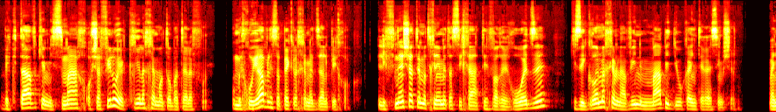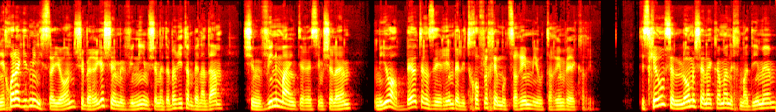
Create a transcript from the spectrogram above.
בכתב כמסמך או שאפילו יקריא לכם אותו בטלפון. הוא מחויב לספק לכם את זה על פי חוק. לפני שאתם מתחילים את השיחה תבררו את זה, כי זה יגרום לכם להבין מה בדיוק האינטרסים שלו. ואני יכול להגיד מניסיון שברגע שהם מבינים שמדבר איתם בן אדם שמבין מה האינטרסים שלהם, הם יהיו הרבה יותר זהירים בלדחוף לכם מוצרים מיותרים ויקרים. תזכרו שלא משנה כמה נחמדים הם,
